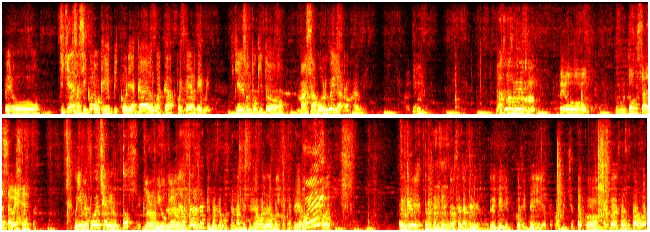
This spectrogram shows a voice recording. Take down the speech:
pero si quieres así como que picor y acá, algo acá, pues verde, güey. Si quieres un poquito más sabor, güey, la roja, güey. Las dos, güey. Pero tu top salsa, güey. Oye, ¿me puedo echar eructo? Claro, amigo, claro. La salsa que más me gusta es la que hace mi abuela de molcajete. ya me ¿Güey? Es que, No se la hace bien rica y cosita y hasta con pinche taco, un taco de salsa está bueno.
